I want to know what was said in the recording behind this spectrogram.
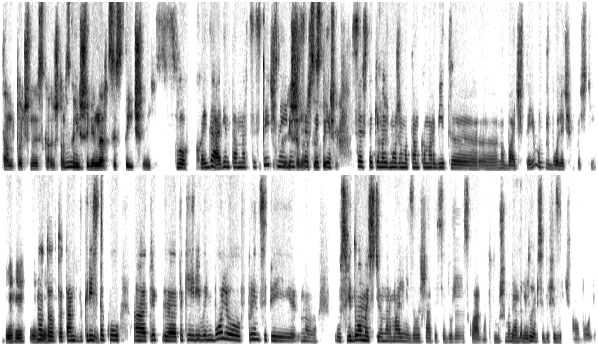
там точно не скажеш. Там скоріше він нарцистичний. Слухай, да, він там нарцистичний, він все ж таки, все ж таки, ми ж можемо там коморбід е, е, ну, бачити, йому ж боляче постійно. Угу, Ну, тобто там крізь таку, три- е, такий рівень болю, в принципі, ну, у свідомості у нормальній залишатися дуже складно, тому що ми не Мгм. адаптуємося до фізичного болю.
